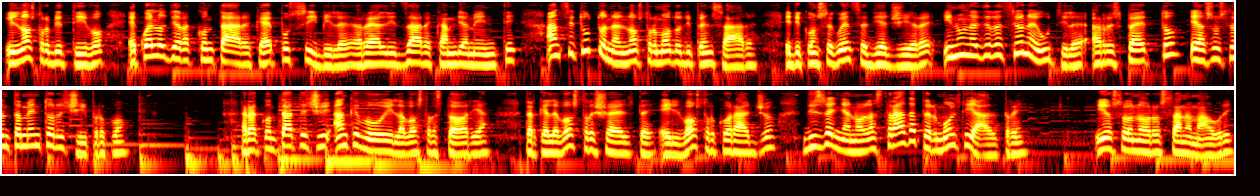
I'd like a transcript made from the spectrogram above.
Il nostro obiettivo è quello di raccontare che è possibile realizzare cambiamenti anzitutto nel nostro modo di pensare e di conseguenza di agire in una direzione utile al rispetto e al sostentamento reciproco. Raccontateci anche voi la vostra storia, perché le vostre scelte e il vostro coraggio disegnano la strada per molti altri. Io sono Rossana Mauri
